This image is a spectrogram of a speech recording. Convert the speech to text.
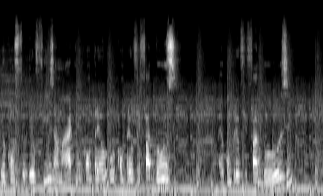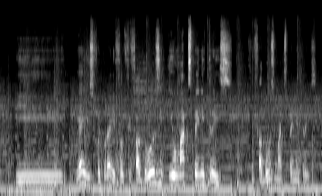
Eu, constru, eu fiz a máquina e comprei, eu comprei o FIFA 12. Aí eu comprei o FIFA 12 e, e é isso, foi por aí. Foi o FIFA 12 e o Max Payne 3. FIFA 12 e Max Payne 3.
